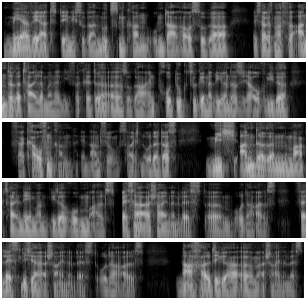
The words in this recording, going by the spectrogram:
Mehrwert, den ich sogar nutzen kann, um daraus sogar, ich sage es mal, für andere Teile meiner Lieferkette äh, sogar ein Produkt zu generieren, das ich auch wieder verkaufen kann, in Anführungszeichen. Oder das mich anderen Marktteilnehmern wiederum als besser erscheinen lässt ähm, oder als verlässlicher erscheinen lässt oder als nachhaltiger ähm, erscheinen lässt.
